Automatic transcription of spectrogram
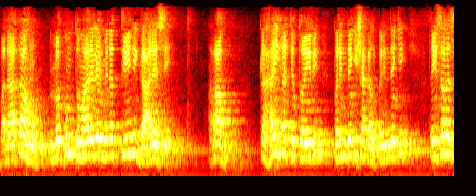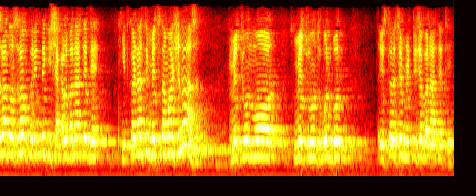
بناتا ہوں لکم تمہارے لیے من الطین، گارے سے۔ رب۔ کہ حیعت الطیری پرندے کی شکل، پرندے کی؟ تو عیسیٰ علیہ السلام پرندے کی شکل بناتے تھے۔ یہ کڑا سی مچ تماشا نہ آسن مچون مور مچون بلبل۔ تو اس طرح سے مٹی سے بناتے تھے۔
